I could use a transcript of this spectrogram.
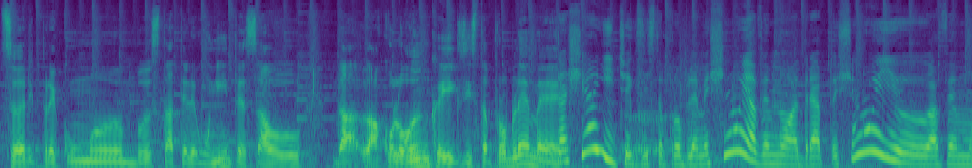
țări precum uh, Statele Unite sau da, acolo încă există probleme. Dar și aici există probleme și noi avem noua dreaptă și noi avem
